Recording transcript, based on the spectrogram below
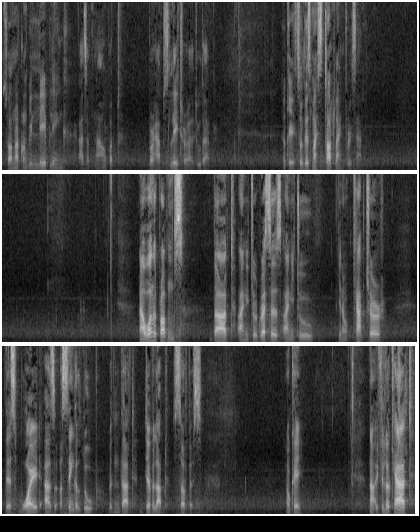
So, I am not going to be labeling as of now, but perhaps later I will do that. Okay, so this is my start line for example. Now, one of the problems that I need to address is I need to you know capture this void as a single loop within that developed surface. Okay. Now, if you look at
